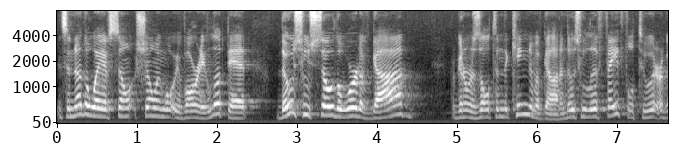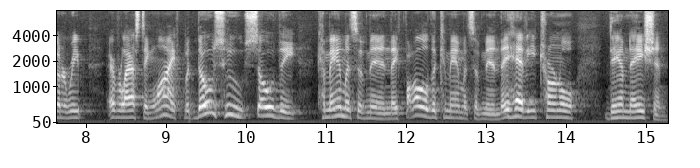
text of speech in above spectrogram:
It's another way of so- showing what we've already looked at. Those who sow the Word of God are going to result in the kingdom of God, and those who live faithful to it are going to reap everlasting life. But those who sow the commandments of men, they follow the commandments of men, they have eternal damnation.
